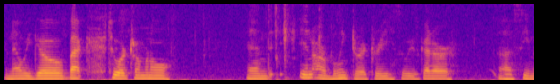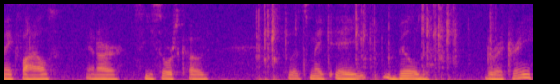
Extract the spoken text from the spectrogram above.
And now we go back to our terminal and in our blink directory, so we've got our uh, CMake files and our C source code. So let's make a build directory.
